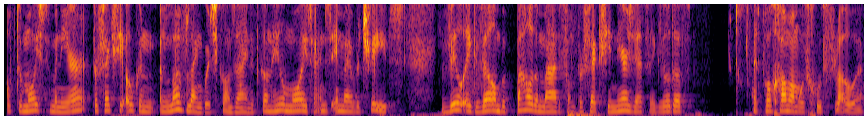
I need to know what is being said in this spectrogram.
op de mooiste manier perfectie ook een, een, love language kan zijn. Het kan heel mooi zijn. Dus in mijn retreats wil ik wel een bepaalde mate van perfectie neerzetten. Ik wil dat het programma moet goed flowen.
